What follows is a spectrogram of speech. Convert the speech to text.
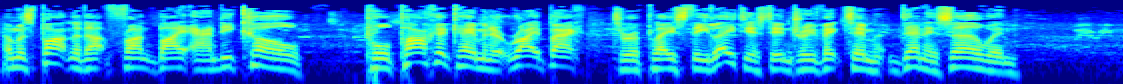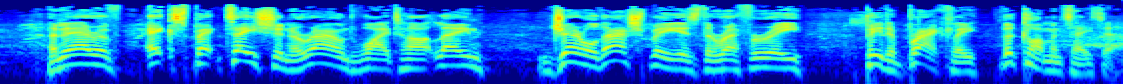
and was partnered up front by Andy Cole. Paul Parker came in at right back to replace the latest injury victim, Denis Irwin. An air of expectation around White Hart Lane. Gerald Ashby is the referee, Peter Brackley the commentator.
